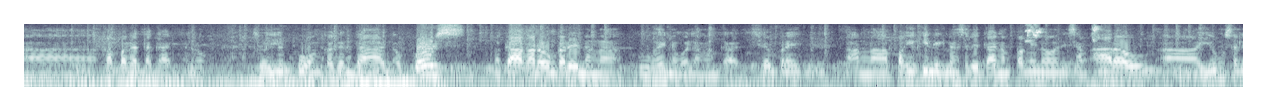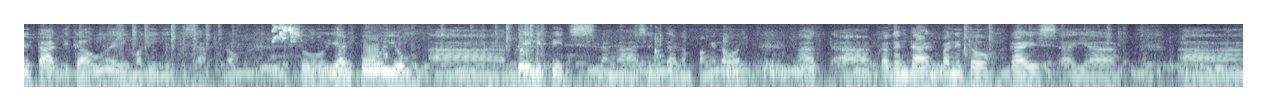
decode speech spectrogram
ah, kapanatagan, ano? So, yun po ang kagandahan. Of course, magkakaroon ka rin ng ah, buhay na walang hanggan. Siyempre, ang ah, pakikinig ng salita ng Panginoon, isang araw, ah, yung salita at ikaw ay magiging isa, no? So, yan po yung ah, benefits ng ah, salita ng Panginoon. At ah, kagandahan pa nito, guys, ay ah, ah,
